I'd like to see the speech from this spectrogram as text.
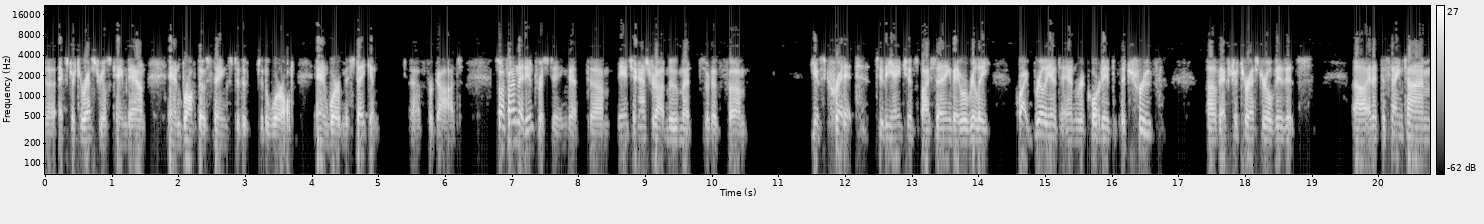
uh, extraterrestrials came down and brought those things to the to the world and were mistaken uh, for gods. So I find that interesting that um, the ancient astronaut movement sort of um, gives credit to the ancients by saying they were really quite brilliant and recorded the truth of extraterrestrial visits, uh, and at the same time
